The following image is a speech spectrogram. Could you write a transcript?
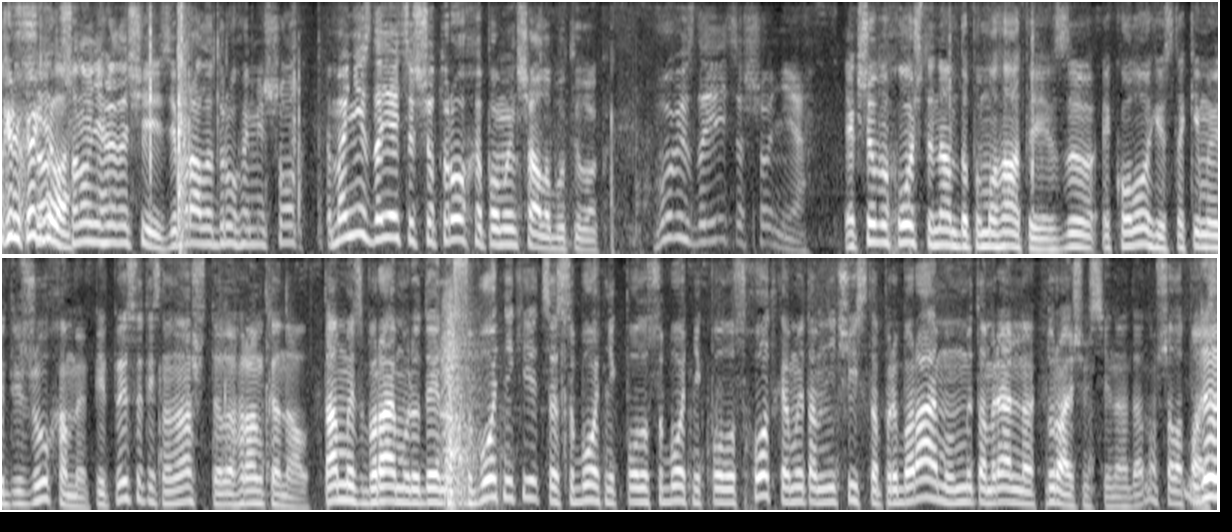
Кирилл, как Шо- Шановні глядачі, зібрали другий мішок. Мені здається, що трохи поменшало бутилок. Вові здається, що ні. Якщо ви хочете нам допомагати з екологією, з такими двіжухами, підписуйтесь на наш телеграм-канал. Там ми збираємо людей на суботники. Це суботник, полусуботник, полусходка. Ми там не чисто прибираємо, ми там реально дурачимося іноді. Ну, шалопайство.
